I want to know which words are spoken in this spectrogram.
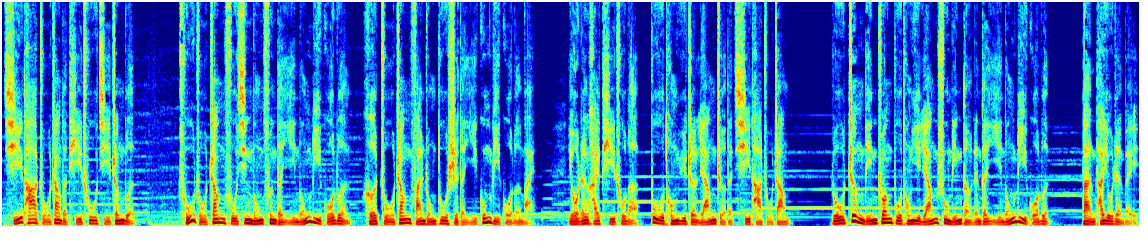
其他主张的提出及争论，除主张复兴农村的以农立国论和主张繁荣都市的以工立国论外，有人还提出了不同于这两者的其他主张，如郑林庄不同意梁漱溟等人的以农立国论，但他又认为。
